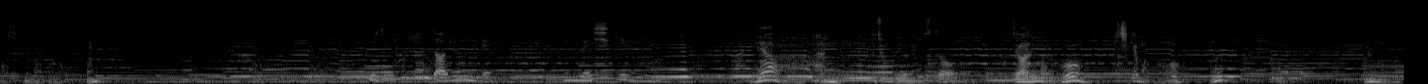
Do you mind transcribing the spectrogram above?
맛있게 먹어, 응? 요즘 형편도 어려운데 웬 외식이에요? 아니야, 아유, 그 정도 여 있어. 걱정하지 말고 맛있게 먹어, 응? 얼른 먹어.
